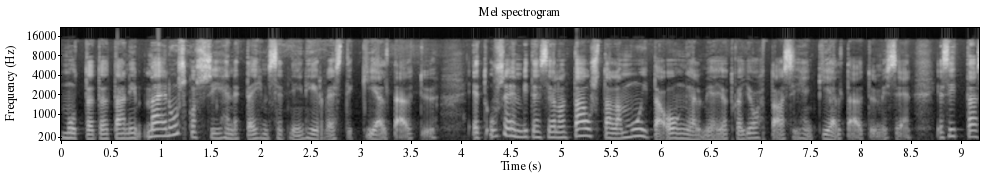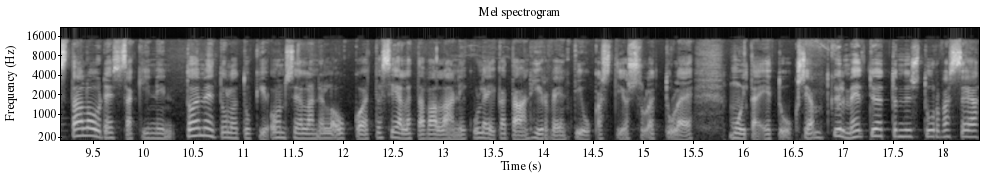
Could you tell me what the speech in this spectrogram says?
Mutta tota, niin mä en usko siihen, että ihmiset niin hirveästi kieltäytyy. Et useimmiten siellä on taustalla muita ongelmia, jotka johtaa siihen kieltäytymiseen. Ja sitten taas taloudessakin, niin toimeentulotuki on sellainen loukko, että siellä tavallaan niin kuin leikataan hirveän tiukasti, jos sulle tulee muita etuuksia. Mutta kyllä meillä työttömyysturvassa ja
